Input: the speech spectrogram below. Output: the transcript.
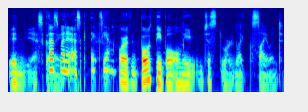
it escalates. That's when it escalates. Yeah, or if both people only just were like silent,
